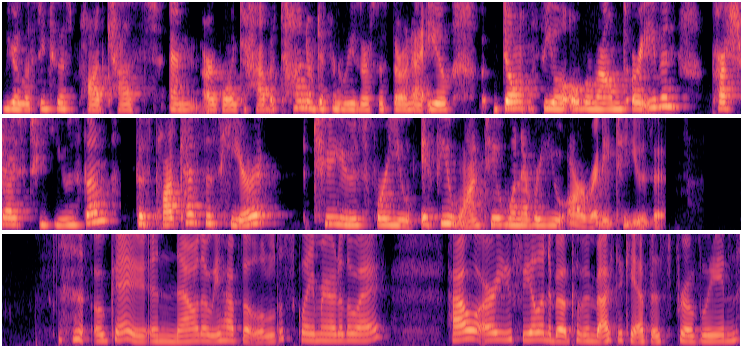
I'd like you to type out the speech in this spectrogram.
you're listening to this podcast and are going to have a ton of different resources thrown at you, don't feel overwhelmed or even pressurized to use them. This podcast is here to use for you if you want to, whenever you are ready to use it. okay, and now that we have that little disclaimer out of the way, how are you feeling about coming back to campus, Prableen?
